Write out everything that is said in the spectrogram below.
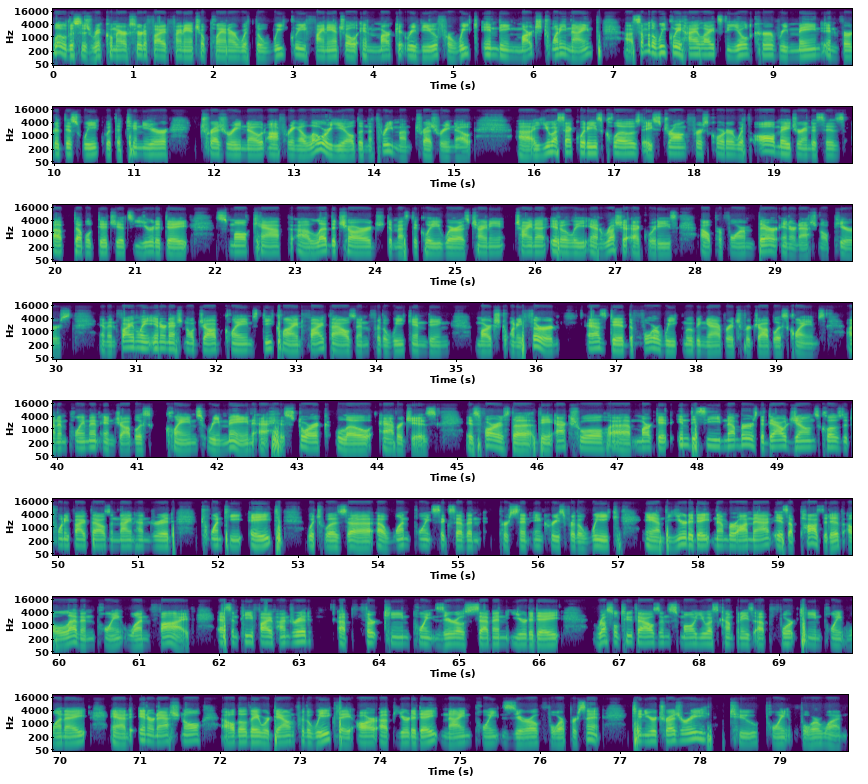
Hello, this is Rick Comerick, Certified Financial Planner with the weekly financial and market review for week ending March 29th. Uh, some of the weekly highlights the yield curve remained inverted this week with the 10 year Treasury note offering a lower yield than the three month Treasury note. Uh, U.S. equities closed a strong first quarter with all major indices up double digits year to date. Small cap uh, led the charge domestically, whereas China, China, Italy, and Russia equities outperformed their international peers. And then finally, international job claims declined 5,000 for the week ending March 23rd as did the four week moving average for jobless claims. Unemployment and jobless claims remain at historic low averages. As far as the, the actual uh, market indice numbers, the Dow Jones closed at 25,928, which was uh, a 1.67 percent increase for the week and the year to date number on that is a positive 11.15 s&p 500 up 13.07 year to date Russell 2000 small US companies up 14.18 and international although they were down for the week they are up year to date 9.04%. 10-year treasury 2.41.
